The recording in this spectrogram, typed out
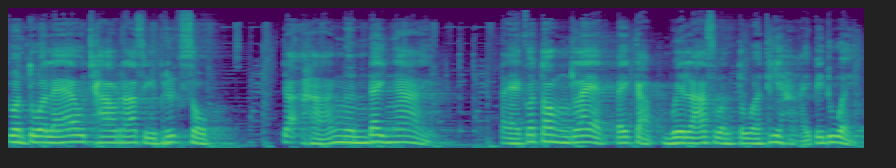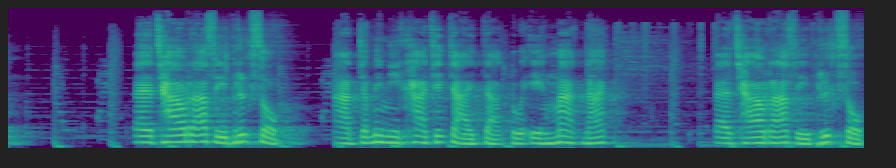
ส่วนตัวแล้วชาวราศีพฤษภจะหาเงินได้ง่าย แต่ก็ต้องแลกไปกับเวลาส่วนตัวที่หายไปด้วย แต่ชาวราศีพฤษภอาจจะไม่มีค่าใช้จ่ายจากตัวเองมากนัก แต่ชาวราศีพฤษภ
